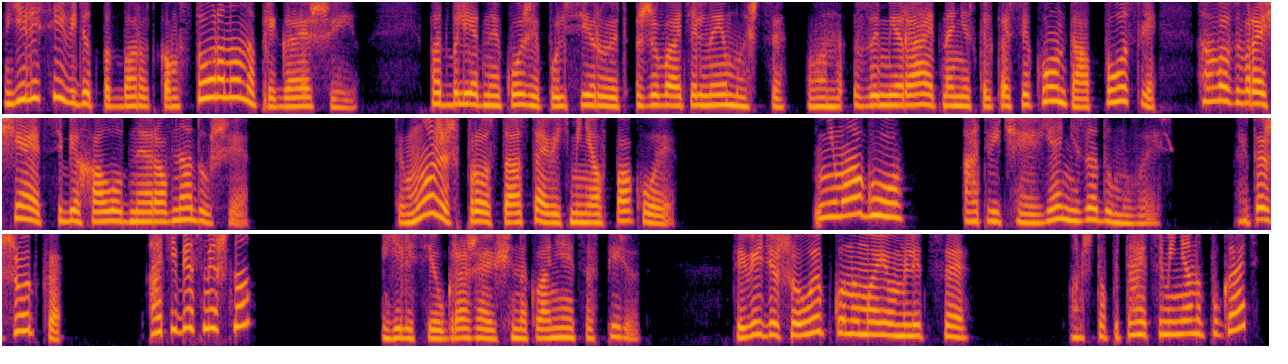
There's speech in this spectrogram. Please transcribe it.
Елисей ведет подбородком в сторону, напрягая шею. Под бледной кожей пульсируют жевательные мышцы. Он замирает на несколько секунд, а после возвращает себе холодное равнодушие. «Ты можешь просто оставить меня в покое?» «Не могу», — отвечаю я, не задумываясь. «Это шутка?» «А тебе смешно?» Елисей угрожающе наклоняется вперед. «Ты видишь улыбку на моем лице?» «Он что, пытается меня напугать?»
